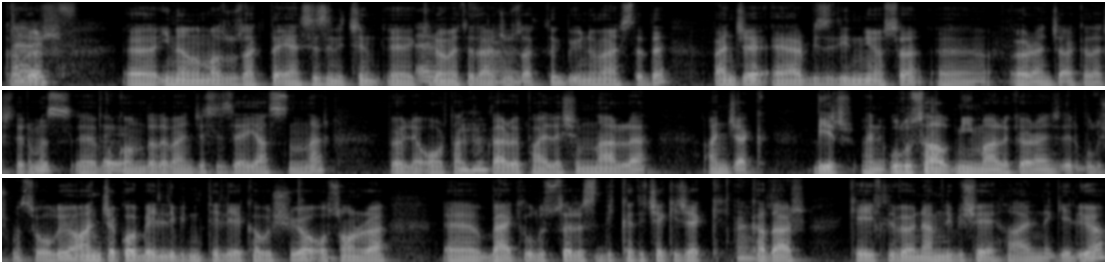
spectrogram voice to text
kalır. Evet. E, inanılmaz uzakta yani sizin için e, kilometrelerce evet. uzaklık bir üniversitede. Bence eğer bizi dinliyorsa e, öğrenci arkadaşlarımız e, bu konuda da bence size yazsınlar. Böyle ortaklıklar ve paylaşımlarla ancak bir hani ulusal mimarlık öğrencileri buluşması oluyor. Ancak o belli bir niteliğe kavuşuyor. O sonra e, belki uluslararası dikkati çekecek Evet. kadar keyifli ve önemli bir şey haline geliyor.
